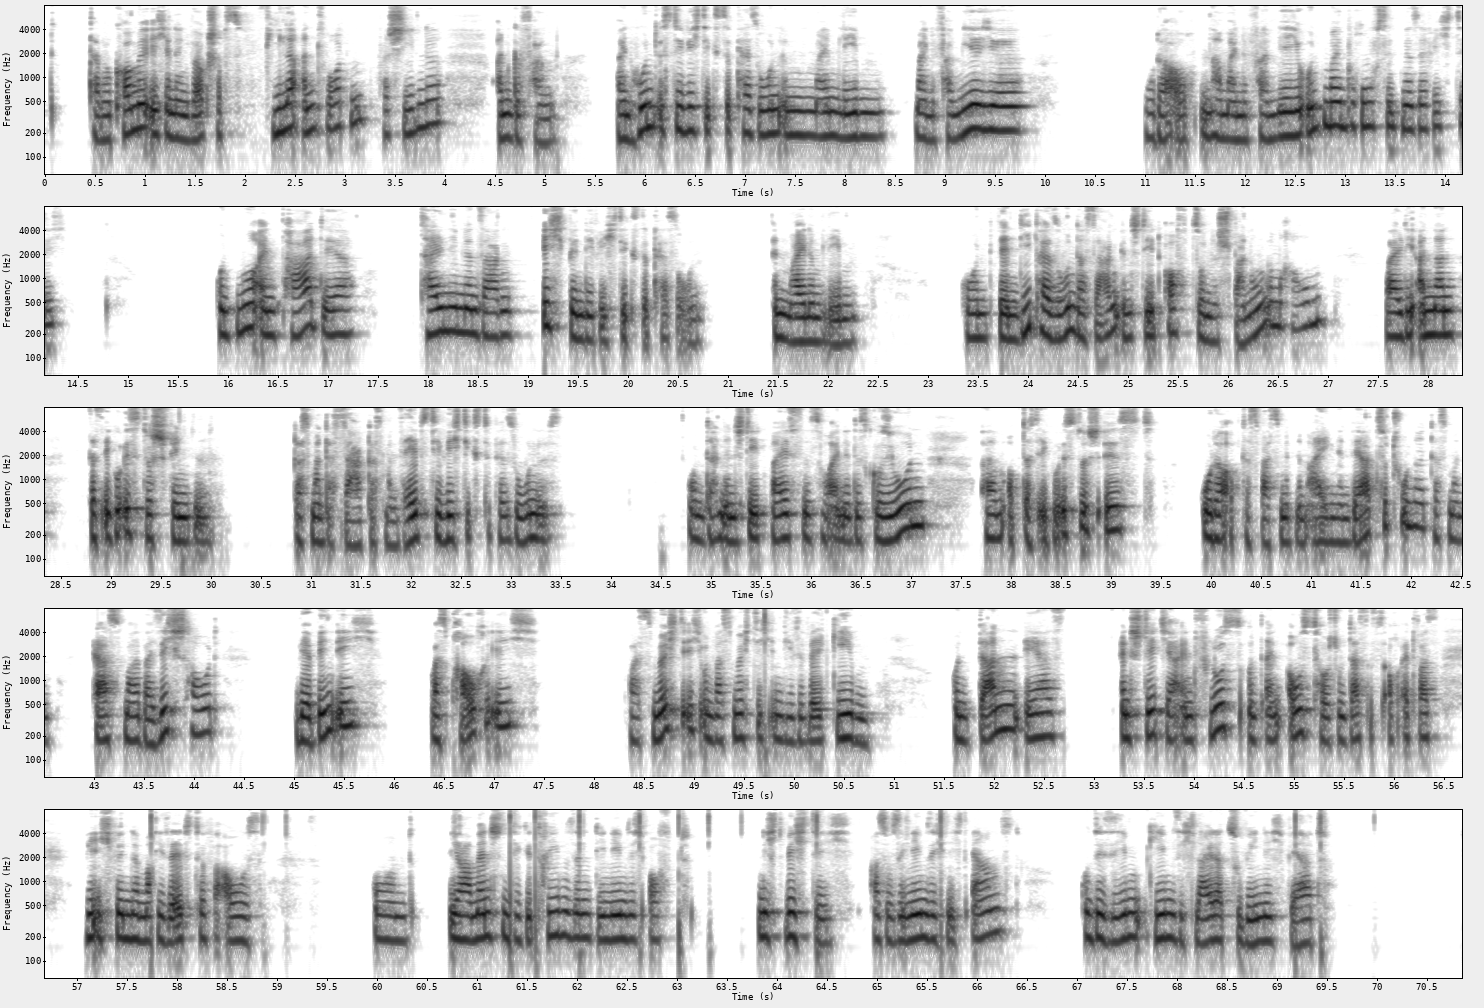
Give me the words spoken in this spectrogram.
da bekomme ich in den Workshops viele Antworten, verschiedene, angefangen. Mein Hund ist die wichtigste Person in meinem Leben, meine Familie oder auch na, meine Familie und mein Beruf sind mir sehr wichtig. Und nur ein paar der Teilnehmenden sagen, ich bin die wichtigste Person in meinem Leben. Und wenn die Personen das sagen, entsteht oft so eine Spannung im Raum, weil die anderen das egoistisch finden dass man das sagt, dass man selbst die wichtigste Person ist. Und dann entsteht meistens so eine Diskussion, ähm, ob das egoistisch ist oder ob das was mit einem eigenen Wert zu tun hat, dass man erstmal bei sich schaut, wer bin ich, was brauche ich, was möchte ich und was möchte ich in diese Welt geben. Und dann erst entsteht ja ein Fluss und ein Austausch und das ist auch etwas, wie ich finde, macht die Selbsthilfe aus. Und ja, Menschen, die getrieben sind, die nehmen sich oft nicht wichtig. Also sie nehmen sich nicht ernst und sie geben sich leider zu wenig Wert.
